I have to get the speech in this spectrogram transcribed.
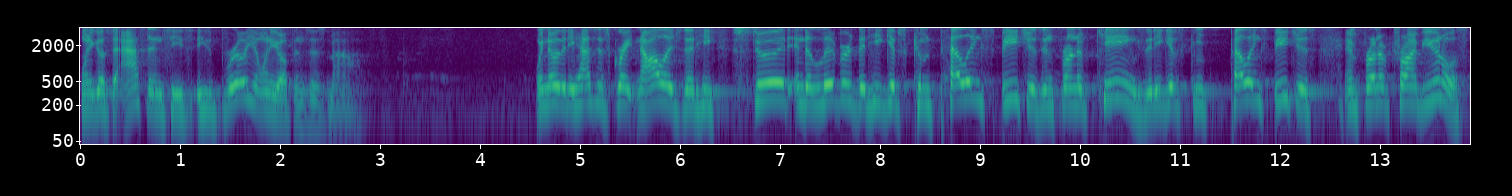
when he goes to Athens, he's, he's brilliant when he opens his mouth. We know that he has this great knowledge that he stood and delivered, that he gives compelling speeches in front of kings, that he gives compelling speeches in front of tribunals.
